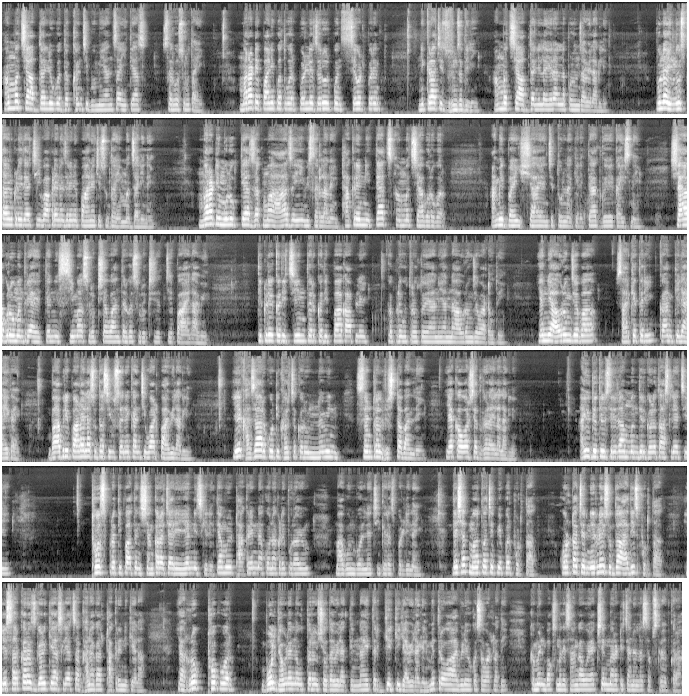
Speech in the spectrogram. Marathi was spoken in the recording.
अहमद शाह अब्दाली व दख्खनची भूमी यांचा इतिहास सर्वश्रुत आहे. मराठे पानिपतवर पडले जरूर पण शेवटपर्यंत निकराची झुंज दिली. अहमद शाह अब्दालीला इराणला पळून जावे लागले. पुन्हा हिंदुस्थानकडे त्याची वाकड्या नजरेने पाहण्याची सुद्धा हिंमत झाली नाही. मराठी मुलूक त्या जखमा आजही विसरला नाही. ठाकरेंनी त्याच अहमद शाह अमितभाई शहा यांची तुलना केली. त्यात गैर काहीच नाही. शहा गृहमंत्री आहेत. त्यांनी सीमा सुरक्षा व अंतर्गत सुरक्षेचे पाहायला हवे. तिकडे कधी चीन तर कधी पाक आपले कपडे उतरवतोय आणि यांना औरंगजेब आठवतोय. यांनी औरंगजेबासारखे तरी काम केले आहे काय? बाबरी पाडायला सुद्धा शिवसैनिकांची वाट पाहावी लागली. एक हजार कोटी खर्च करून नवीन सेंट्रल व्हिस्टा बांधले. एका वर्षात गळायला लागले. अयोध्येतील श्रीराम मंदिर गळत असल्याचे ठोस प्रतिपादन शंकराचार्य यांनीच केले. त्यामुळे ठाकरेंना कोणाकडे पुरावे मागून बोलण्याची गरज पडली नाही. देशात महत्त्वाचे पेपर फुटतात. कोर्टाचे निर्णयसुद्धा आधीच फुटतात. हे सरकारच गळके असल्याचा घणाघात ठाकरेंनी केला. या रोखठोकवर बोल घेवड्यांना उत्तरे शोधावी लागतील नाहीतर गिरकी घ्यावी लागेल. मित्र हो, हा व्हिडिओ कसा वाटला ते कमेंट बॉक्समध्ये सांगा व ॲक्शन मराठी चॅनलला सबस्क्राईब करा.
